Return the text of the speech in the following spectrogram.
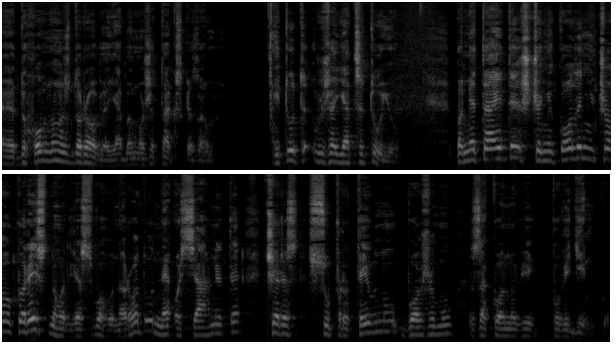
е, духовного здоров'я, я би може так сказав. І тут вже я цитую. Пам'ятайте, що ніколи нічого корисного для свого народу не осягнете через супротивну Божому законові поведінку.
